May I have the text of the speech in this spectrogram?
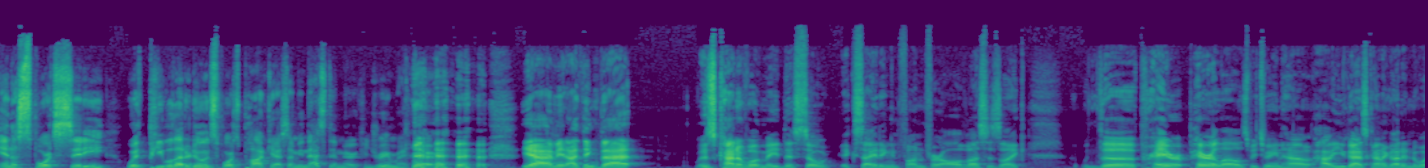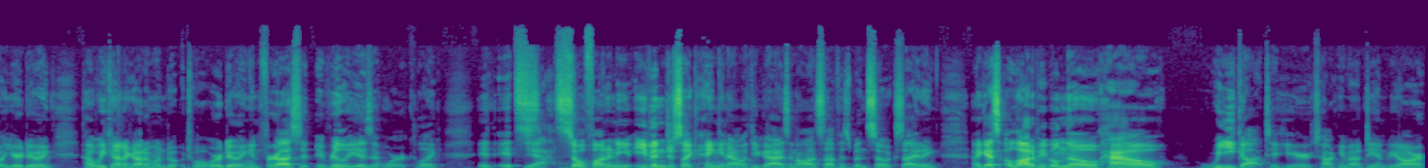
in a sports city with people that are doing sports podcasts. I mean, that's the American dream right there. yeah, I mean, I think that is kind of what made this so exciting and fun for all of us. Is like the par- parallels between how how you guys kind of got into what you're doing, how we kind of got into to what we're doing, and for us, it, it really isn't work. Like it, it's Yeah. so fun, and even just like hanging out with you guys and all that stuff has been so exciting. I guess a lot of people know how we got to hear talking about DNVR.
